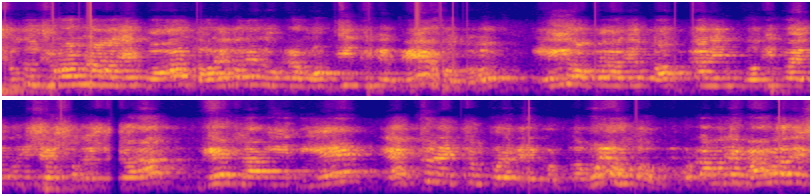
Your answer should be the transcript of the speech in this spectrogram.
শুধু জুমার নামাজের পর দলে দলে লোকরা মসজিদ থেকে বের হতো, এই অপরাধে তৎকালীন কতিপয় পুলিশের সদস্যরা গেট লাগিয়ে দিয়ে একজন একজন করে বের করতো। মনে হতো, ওটা আমাদের বাংলাদেশ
